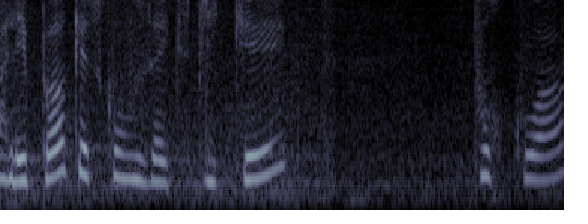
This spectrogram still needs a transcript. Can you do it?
à l'époque, est-ce qu'on vous a expliqué pourquoi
